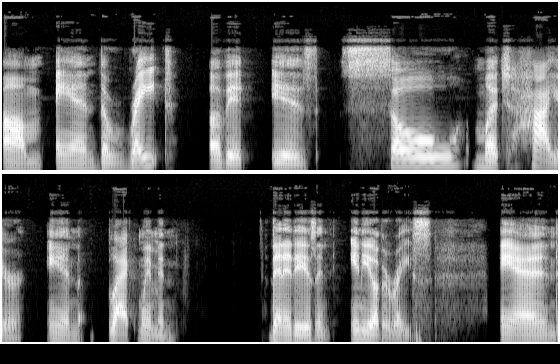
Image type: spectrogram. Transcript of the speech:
Um, and the rate of it is so much higher in Black women than it is in any other race. And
